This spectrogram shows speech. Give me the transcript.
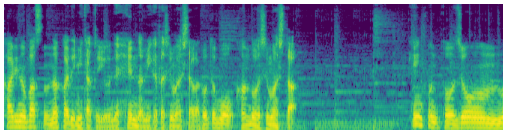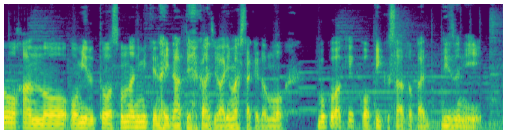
帰りのバスの中で見たというね、変な見方しましたが、とても感動しました。ケン君とジョーンの反応を見ると、そんなに見てないなっていう感じはありましたけども、僕は結構ピクサーとかディズニー、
